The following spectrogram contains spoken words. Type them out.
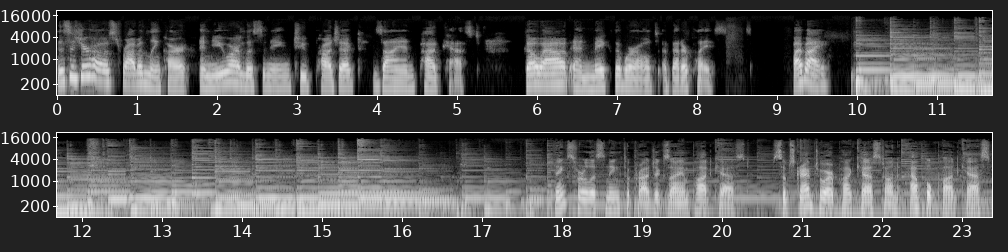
This is your host, Robin Linkhart, and you are listening to Project Zion Podcast. Go out and make the world a better place. Bye bye. Thanks for listening to Project Zion Podcast. Subscribe to our podcast on Apple Podcast,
